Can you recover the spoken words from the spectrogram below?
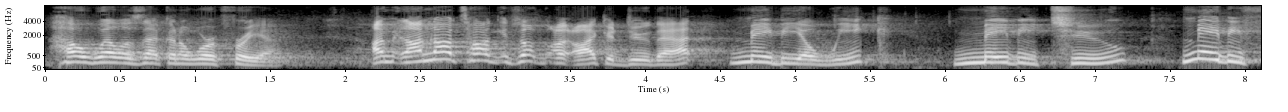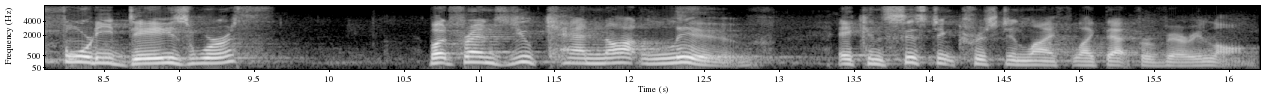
How well is that going to work for you? I mean, I'm not talking, I could do that. Maybe a week, maybe two, maybe 40 days worth. But, friends, you cannot live a consistent Christian life like that for very long.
